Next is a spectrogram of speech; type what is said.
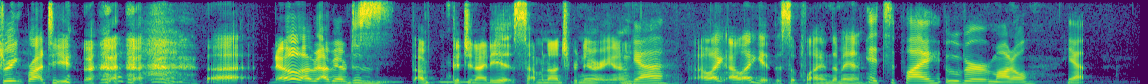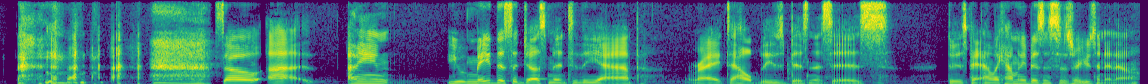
drink brought to you. uh, no, I, I mean I'm just I'm pitching ideas. I'm an entrepreneur, you know. yeah. I like I like it. The supply and demand. It's supply Uber model. Yep. So uh, I mean, you made this adjustment to the app, right, to help these businesses do this. pan- Like how many businesses are using it now?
